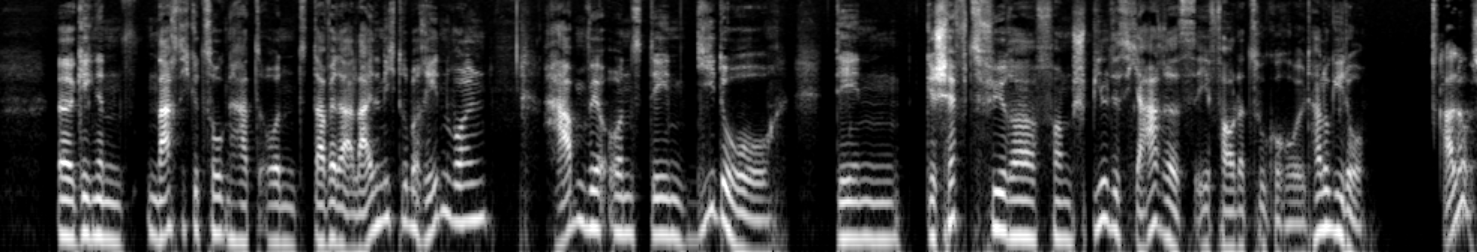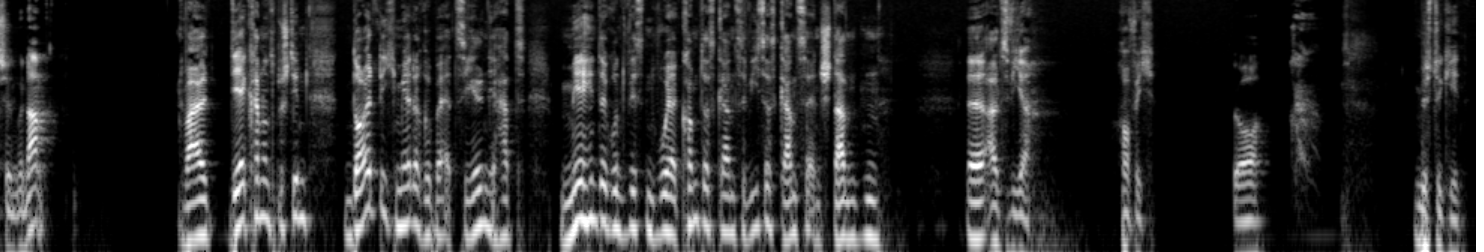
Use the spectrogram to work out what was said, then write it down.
äh, Gegenden nach sich gezogen hat. Und da wir da alleine nicht drüber reden wollen, haben wir uns den Guido, den Geschäftsführer vom Spiel des Jahres e.V. dazugeholt. Hallo Guido. Hallo, schönen guten Abend. Weil der kann uns bestimmt deutlich mehr darüber erzählen. Der hat mehr Hintergrundwissen, woher kommt das Ganze, wie ist das Ganze entstanden, äh, als wir. Hoffe ich. Ja. Müsste gehen.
